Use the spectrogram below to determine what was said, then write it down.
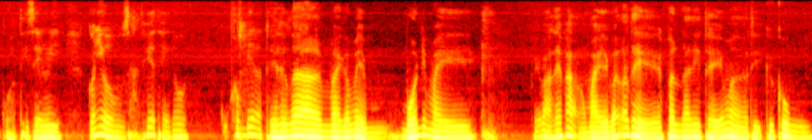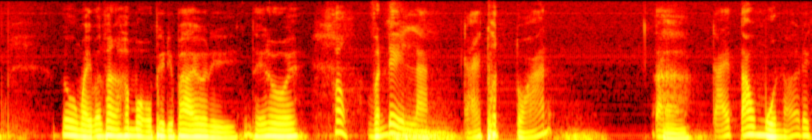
của T-Series có nhiều giả thuyết thế thôi cũng không biết là thì thực ra mày có thể muốn thì mày cái bảng xếp hạng của mày vẫn có thể phân ra như thế mà thì cuối cùng cuối cùng mày vẫn phân hâm mộ PewDiePie hơn thì cũng thế thôi. Không vấn đề là cái thuật toán. À, à. cái tao muốn nói ở đây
